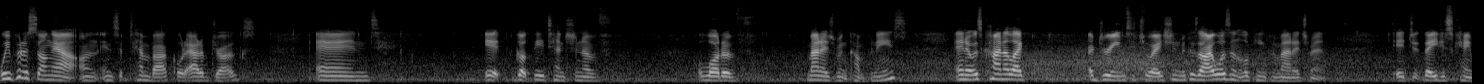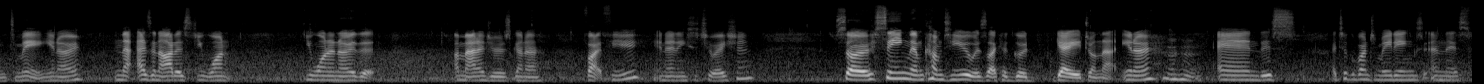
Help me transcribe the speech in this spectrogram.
we put a song out on in September called "Out of Drugs," and it got the attention of a lot of management companies, and it was kind of like a dream situation because I wasn't looking for management. It they just came to me, you know. And that, as an artist, you want you want to know that a manager is going to fight for you in any situation. So seeing them come to you is like a good gauge on that, you know. And this, I took a bunch of meetings, and this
